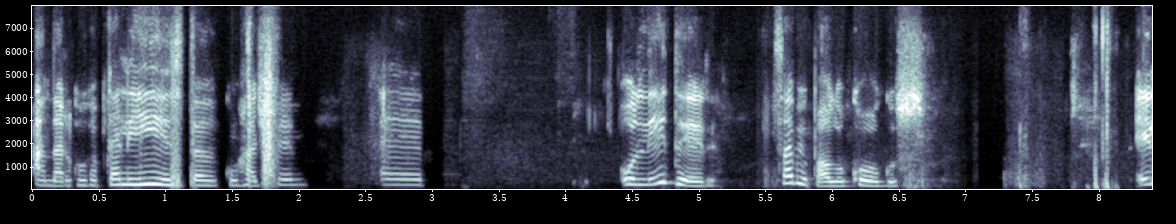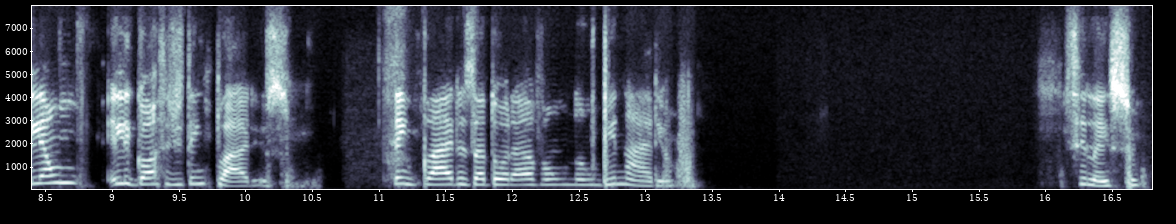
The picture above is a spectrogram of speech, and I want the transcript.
anarcocapitalista, com rádio fem. É, o líder, sabe o Paulo Cogos? Ele é um, ele gosta de templários. Templários adoravam não binário. Silêncio.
